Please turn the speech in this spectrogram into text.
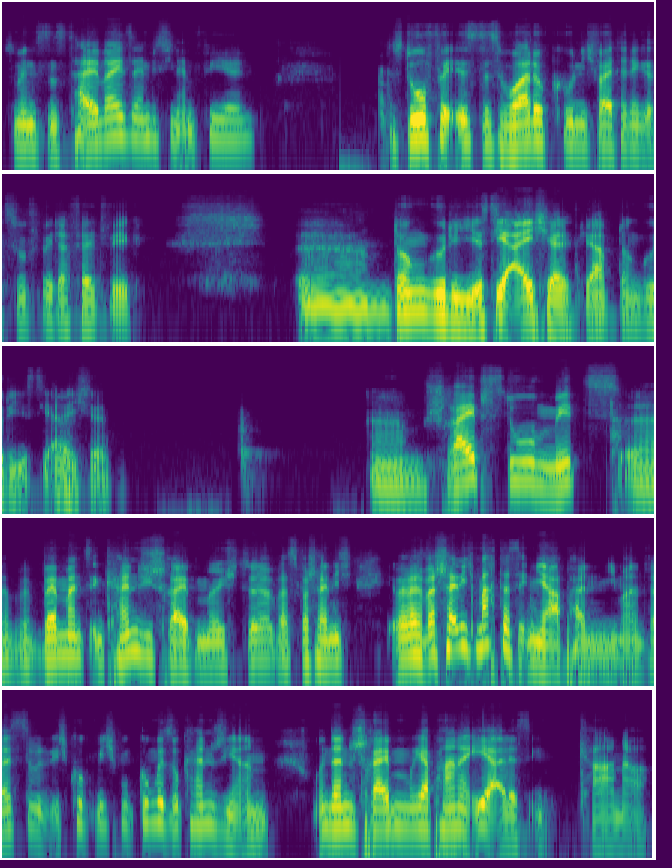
zumindest teilweise ein bisschen empfehlen. Das Doofe ist, dass Wadoku nicht weiter als 5 Meter Feldweg. Ähm, Donguri ist die Eichel. Ja, Donguri ist die. Eichel. Ähm, schreibst du mit, äh, wenn man es in Kanji schreiben möchte, was wahrscheinlich, wa- wahrscheinlich macht das in Japan niemand, weißt du, ich gucke mich, guck mir so Kanji an und dann schreiben Japaner eh alles in Kana.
